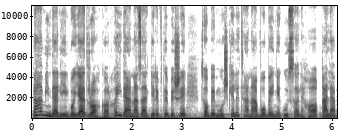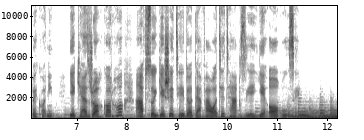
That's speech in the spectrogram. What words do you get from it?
به همین دلیل باید راهکارهایی در نظر گرفته بشه تا به مشکل تنوع بین گوساله ها غلبه کنیم. یکی از راهکارها افزایش تعداد دفعات تغذیه آغوزه.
